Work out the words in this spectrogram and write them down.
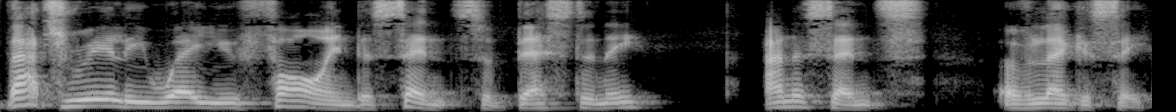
that's really where you find a sense of destiny and a sense of legacy.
